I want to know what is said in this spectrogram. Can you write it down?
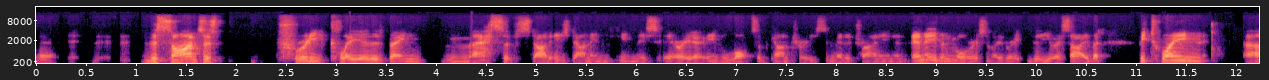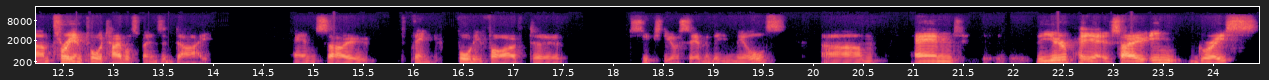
Yeah. The science is pretty clear. There's been massive studies done in, in this area in lots of countries, the Mediterranean, and, and even more recently the USA. But between um, three and four tablespoons a day, and so think 45 to 60 or 70 mils. Um, and the European, so in Greece,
